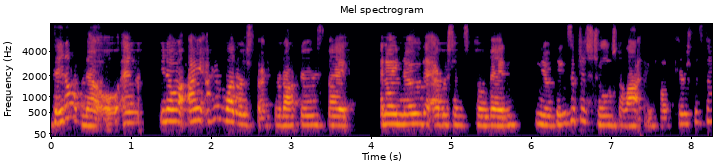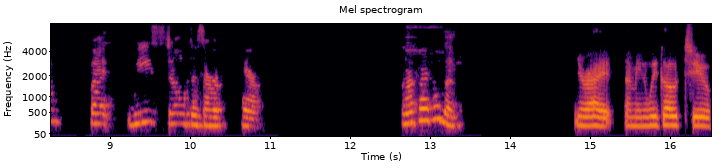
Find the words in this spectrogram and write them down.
they don't know. And, you know, I, I have a lot of respect for doctors, but, and I know that ever since COVID, you know, things have just changed a lot in the healthcare system, but we still deserve care. And that's what I told them. You're right. I mean, we go to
